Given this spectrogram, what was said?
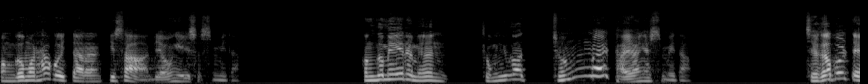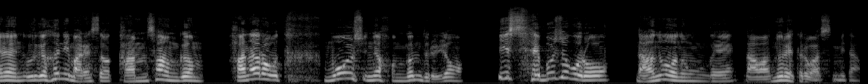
헌금을 하고 있다는 기사 내용이 있었습니다. 헌금의 이름은 종류가 정말 다양했습니다. 제가 볼 때는 우리가 흔히 말해서 감사헌금 하나로 다 모을 수 있는 헌금들을요, 이 세부적으로 나누어 놓은 게 나와 눈에 들어왔습니다.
